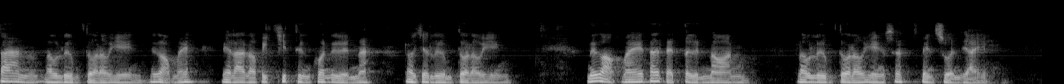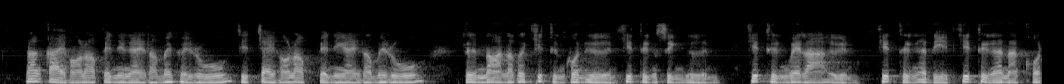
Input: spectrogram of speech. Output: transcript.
ซ่านเราลืมตัวเราเองนึกออกไหมเวลาเราไปคิดถึงคนอื่นนะเราจะลืมตัวเราเอง นึกออกไหมตั้งแต่ตื่นนอน เราลืมตัวเราเองซะเป็นส่วนใหญ่ ร่างกายของเราเป็นยังไงเราไม่เคยรู้ จิตใจของเราเป็นยังไงเราไม่รู้ ตื่นนอนเราก็คิดถึงคนอื่น คิดถึงสิ่งอื่น คิดถึงเวลาอื่น คิดถึงอดีต คิดถึงอนาคต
